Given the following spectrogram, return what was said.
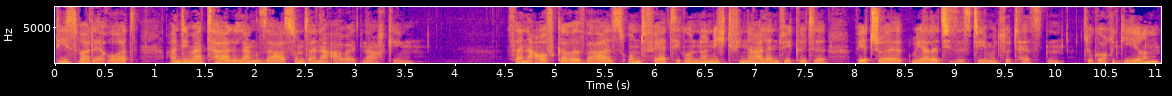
Dies war der Ort, an dem er tagelang saß und seiner Arbeit nachging. Seine Aufgabe war es, unfertige und noch nicht final entwickelte Virtual Reality Systeme zu testen, zu korrigieren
